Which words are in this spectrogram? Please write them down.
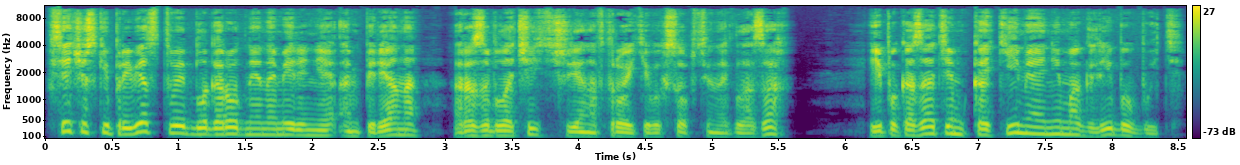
всячески приветствует благородные намерения Ампериана разоблачить членов тройки в их собственных глазах и показать им, какими они могли бы быть.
